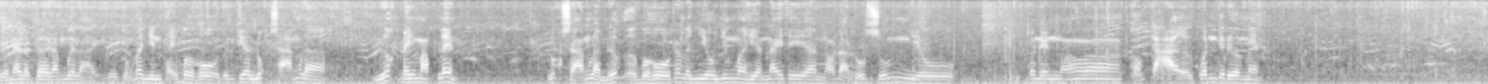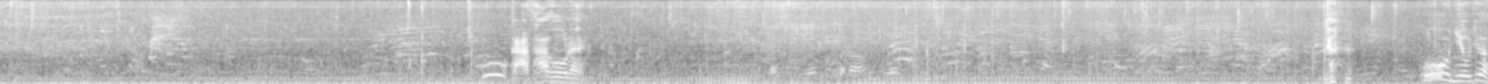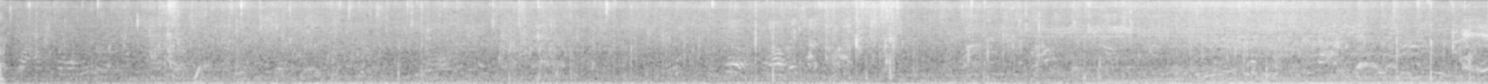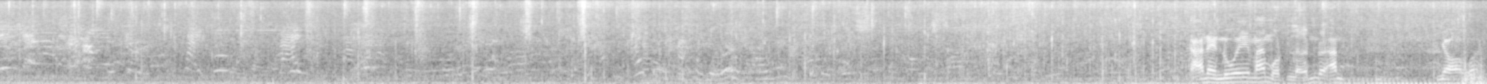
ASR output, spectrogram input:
Hiện nay là trời đang mưa lại. Thì chúng ta nhìn thấy bờ hồ bên kia lúc sáng là nước đầy mập lên. Lúc sáng là nước ở bờ hồ rất là nhiều nhưng mà hiện nay thì à, nó đã rút xuống nhiều cho nên nó có cá ở quanh cái đường này. Ú, cá tha hồ này. Ô nhiều chưa? Cá này nuôi mai một lớn rồi ăn. Nhỏ quá.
